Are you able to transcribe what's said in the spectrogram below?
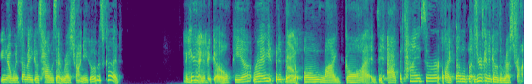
you know when somebody goes how was that restaurant? You go it was good like you're not going to go, Pia, right? But if they No. go, oh my God, the appetizer, like blah, blah, blah, you're going to go to the restaurant.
